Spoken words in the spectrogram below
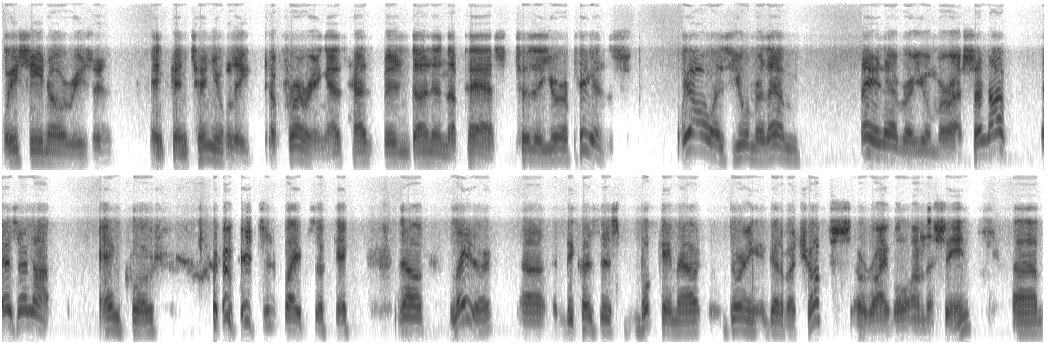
we see no reason in continually deferring, as has been done in the past, to the Europeans. We always humor them. They never humor us. Enough is enough. End quote. Richard Pipes. Okay. Now, later, uh, because this book came out during Gorbachev's arrival on the scene, um,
